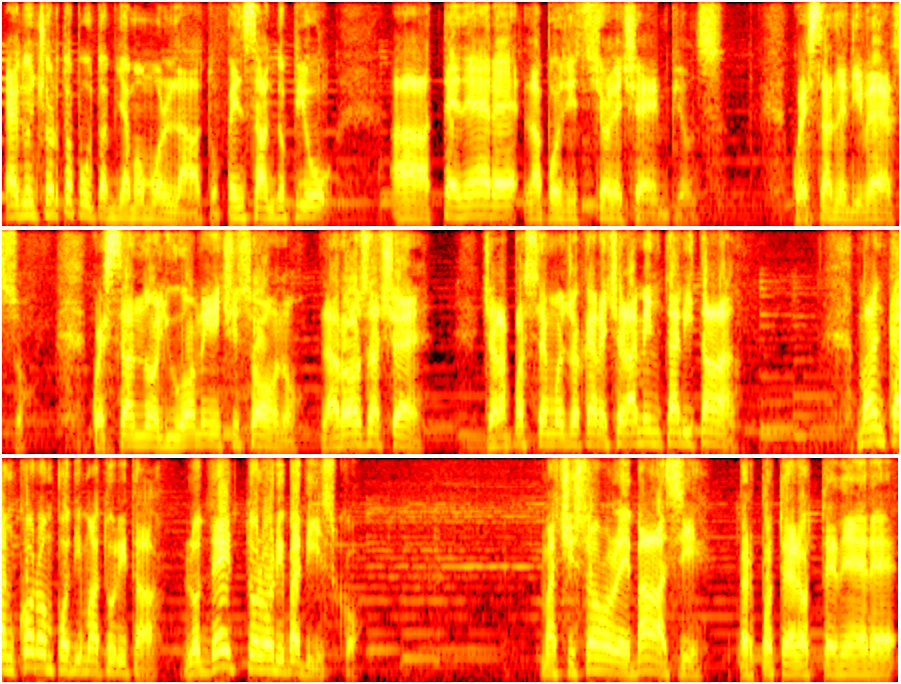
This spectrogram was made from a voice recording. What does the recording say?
E ad un certo punto abbiamo mollato, pensando più a tenere la posizione Champions. Quest'anno è diverso. Quest'anno gli uomini ci sono, la rosa c'è, ce la possiamo giocare, c'è la mentalità. Manca ancora un po' di maturità, l'ho detto, lo ribadisco. Ma ci sono le basi per poter ottenere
